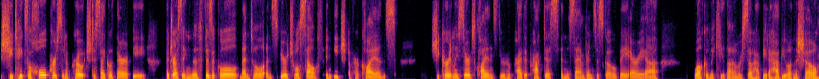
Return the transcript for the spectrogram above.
she takes a whole person approach to psychotherapy, addressing the physical, mental, and spiritual self in each of her clients. She currently serves clients through her private practice in the San Francisco Bay Area. Welcome, Akila. We're so happy to have you on the show.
